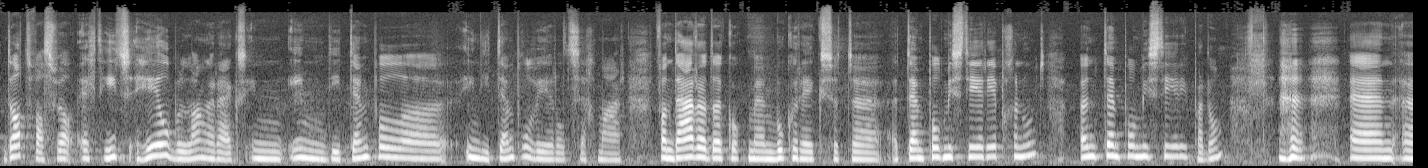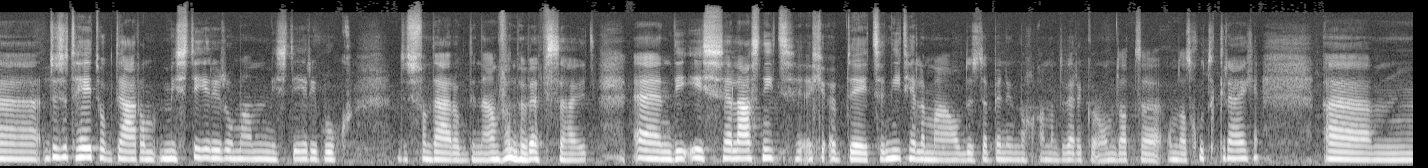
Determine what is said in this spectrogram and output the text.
dat was wel echt iets heel belangrijks in, in, die, tempel, eh, in die tempelwereld, zeg maar. Vandaar dat ik ook mijn boekenreeks het, eh, tempelmysterie heb genoemd. Een tempelmysterie, pardon. en, eh, dus het heet ook daarom mysterieroman, mysterieboek. Dus vandaar ook de naam van de website. En die is helaas niet geüpdate, niet helemaal. Dus daar ben ik nog aan het werken om dat, om dat goed te krijgen. Ehm,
